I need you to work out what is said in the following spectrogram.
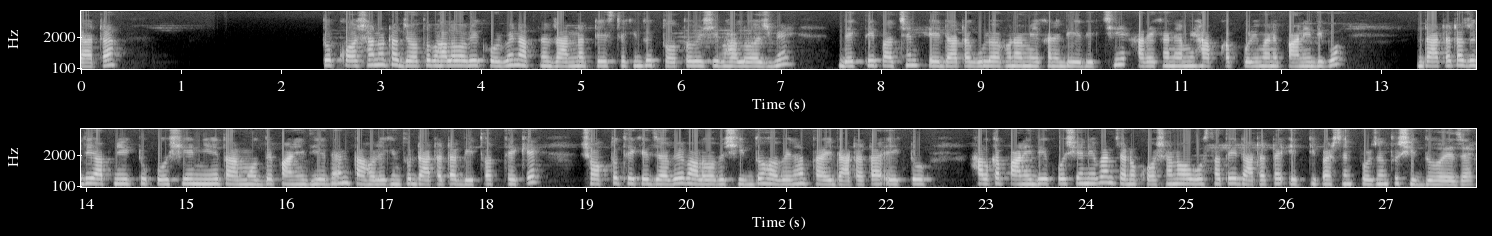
ডাটা। তো কষানোটা যত ভালোভাবে করবেন, আপনার রান্নার টেস্টটা কিন্তু তত বেশি ভালো আসবে। দেখতেই পাচ্ছেন, এই ডাটাগুলো এখন আমি এখানে দিয়ে দিচ্ছি। আর এখানে আমি হাফ কাপ পরিমাণে পানি দিব। ডাটাটা যদি আপনি একটু কষিয়ে নিয়ে তার মধ্যে পানি দিয়ে দেন, তাহলে কিন্তু ডাটাটা ভিতর থেকে শক্ত থেকে যাবে, ভালোভাবে সিদ্ধ হবে না। তাই ডাটাটা একটু হালকা পানি দিয়ে কষিয়ে নেবেন, যেন কষানো অবস্থাতেই ডাটাটা এইট্টি পার্সেন্ট পর্যন্ত সিদ্ধ হয়ে যায়।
